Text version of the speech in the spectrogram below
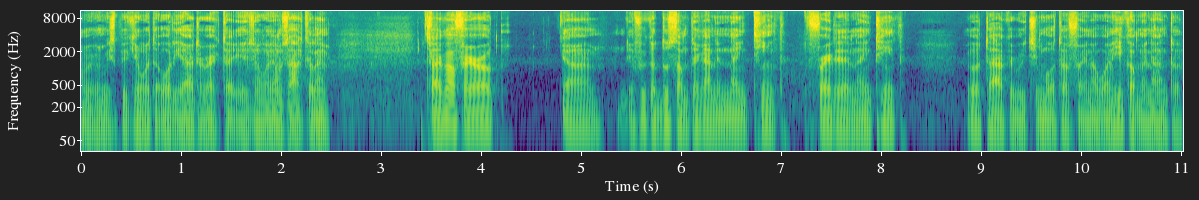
we're going to be speaking with the ODR director, Adrienne Williams Octalien. So I got to figure out um, if we could do something on the 19th, Friday the 19th. We'll talk with Richie Motta find out when he coming on to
